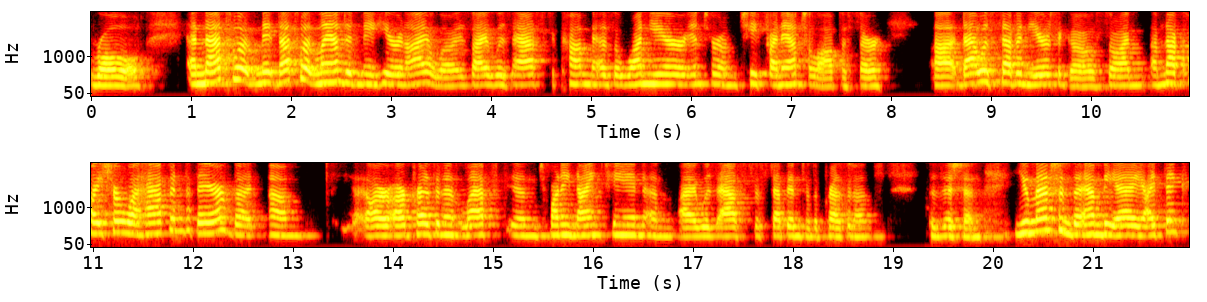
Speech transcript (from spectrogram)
role. And that's what that's what landed me here in Iowa is I was asked to come as a one-year interim chief financial officer. Uh, that was seven years ago. So I'm, I'm not quite sure what happened there, but um, our, our president left in 2019 and I was asked to step into the president's position. You mentioned the MBA. I think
